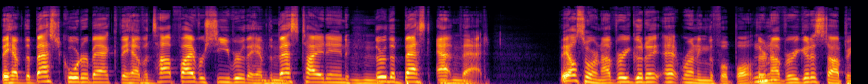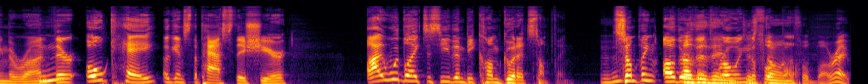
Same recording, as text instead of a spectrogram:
They have the best quarterback, they have a mm-hmm. top five receiver, they have the mm-hmm. best tight end. They're the best at that. They also are not very good at, running the football. They're not very good at stopping the run. They're okay against the pass this year. I would like to see them become good at something. Something other, Other than, than throwing the football. throwing the football, right?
